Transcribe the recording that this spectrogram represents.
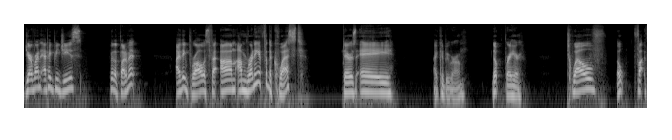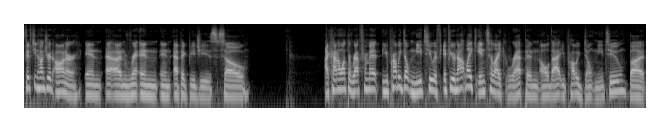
Do you ever run Epic BGs for the fun of it? I think Brawl was fa- um I'm running it for the quest. There's a I could be wrong. Nope, right here. 12 oh 1500 honor in uh, in in in epic BGs. So I kind of want the rep from it. You probably don't need to if if you're not like into like rep and all that, you probably don't need to, but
